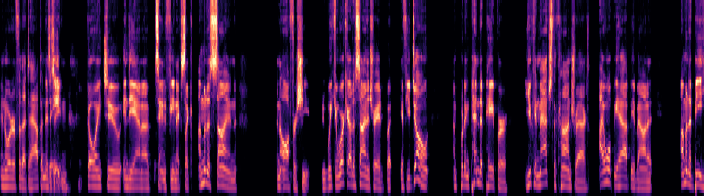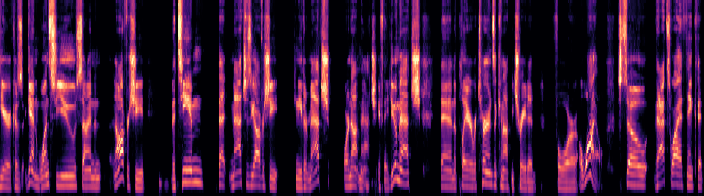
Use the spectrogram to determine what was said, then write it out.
in order for that to happen is Ayton going to Indiana, saying to Phoenix, like, I'm going to sign an offer sheet. We can work out a sign and trade, but if you don't, I'm putting pen to paper. You can match the contract. I won't be happy about it. I'm going to be here because, again, once you sign an, an offer sheet, the team that matches the offer sheet can either match or not match. If they do match, then the player returns and cannot be traded for a while. So that's why I think that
